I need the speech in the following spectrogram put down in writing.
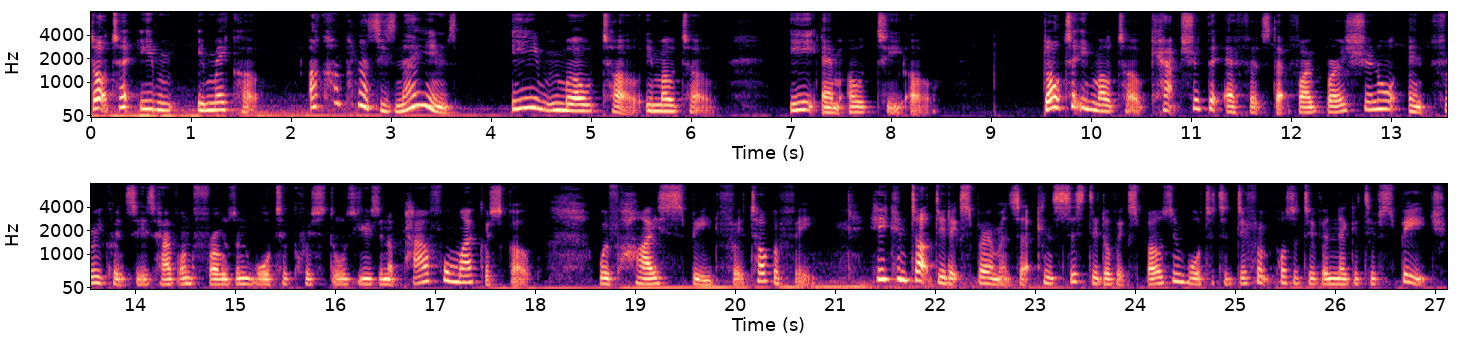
Dr. Imeko, I can't pronounce his names, Emoto, Emoto, E M O T O. Dr. Emoto captured the efforts that vibrational frequencies have on frozen water crystals using a powerful microscope with high speed photography. He conducted experiments that consisted of exposing water to different positive and negative speech,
